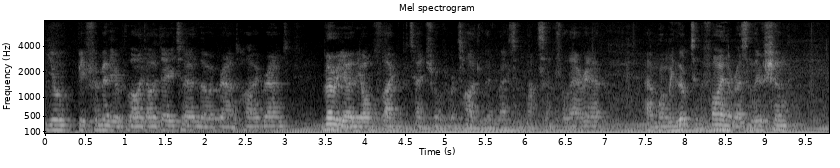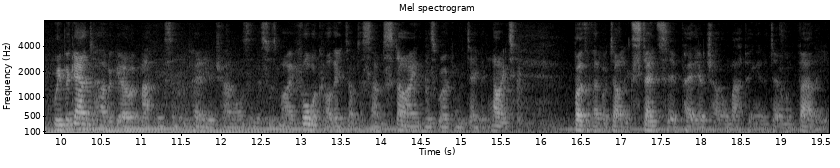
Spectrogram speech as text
you'll be familiar with LiDAR data, lower ground, higher ground. Very early on the potential for a tidal inlet in that central area. And when we looked at the finer resolution, we began to have a go at mapping some of the paleo channels, and this was my former colleague, Dr. Sam Stein, who was working with David Knight. Both of them have done extensive paleo channel mapping in the Derwent Valley,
